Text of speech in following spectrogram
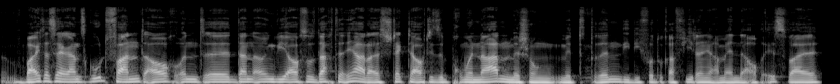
Wobei ich das ja ganz gut fand auch und äh, dann irgendwie auch so dachte, ja, da steckt ja auch diese Promenadenmischung mit drin, die die Fotografie dann ja am Ende auch ist, weil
